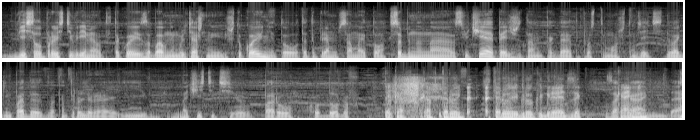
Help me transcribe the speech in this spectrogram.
весело провести время вот в такой забавной мультяшной штуковине, то вот это прям самое то. Особенно на свече, опять же, там, когда ты просто можешь там взять два геймпада, два контроллера и начистить э, пару хот-догов. Так, а, а второй, второй игрок играет за, за камень? камень да.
